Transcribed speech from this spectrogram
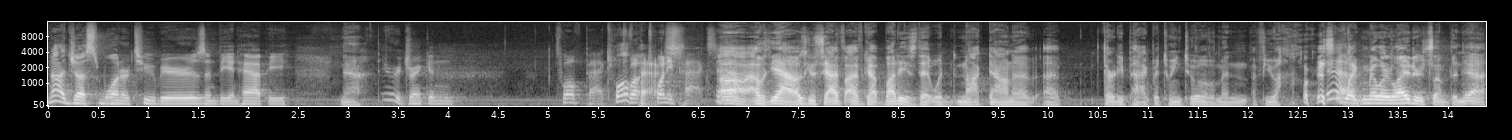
not just one or two beers and being happy. Yeah. They were drinking 12 pack, 12 12 packs. 20 packs. Oh, I was yeah. I was gonna say I've I've got buddies that would knock down a. a 30 pack between two of them in a few hours, Yeah. like Miller Lite or something. Yeah.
